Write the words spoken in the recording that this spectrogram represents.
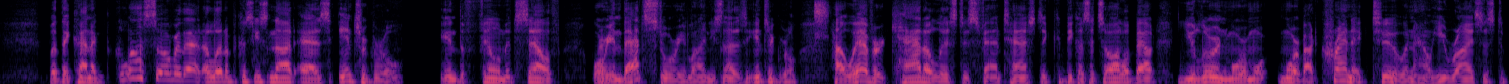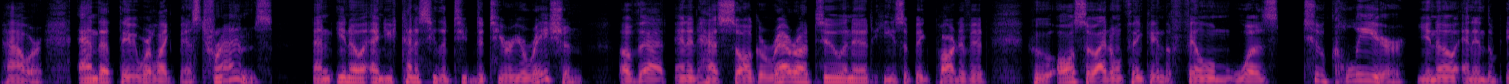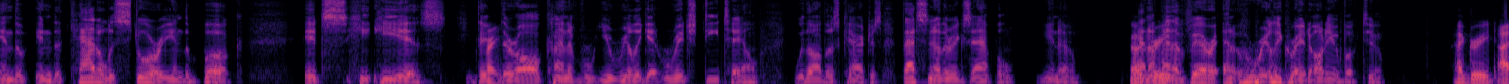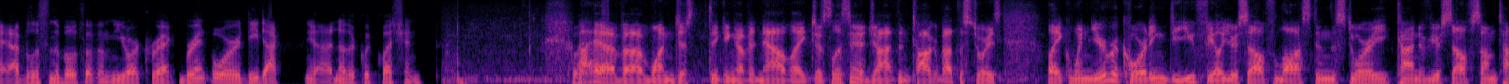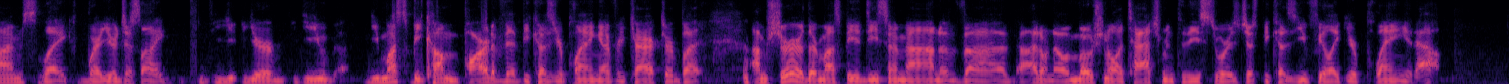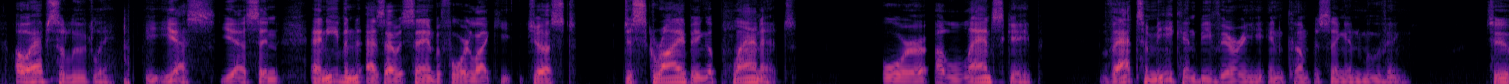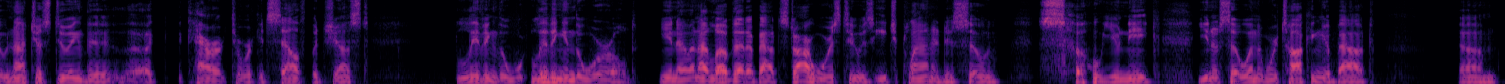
but they kind of gloss over that a little because he's not as integral in the film itself. Or in that storyline, he's not as integral. Mm-hmm. However, Catalyst is fantastic because it's all about you learn more and more, more about Krennic too and how he rises to power and that they were like best friends. And you know, and you kind of see the t- deterioration of that and it has Saw Gerrera too in it. He's a big part of it who also I don't think in the film was too clear, you know, and in the in the in the Catalyst story in the book, it's he he is. They, Right. They're all kind of you really get rich detail with all those characters. That's another example, you know, and a, Agreed. and a very and a really great audiobook too. Agreed. I, I've listened to both of them. You are correct. Brent or D-Doc? Yeah, another quick question. I have uh, one just thinking of it now, like just listening to Jonathan talk about the stories. Like when you're recording, do you feel yourself lost in the story, kind of yourself sometimes, like where you're just like y- you're you you must become part of it because you're playing every character, but I'm sure there must be a decent amount of uh, I don't know emotional attachment to these stories just because you feel like you're playing it out. Oh, absolutely. Yes, yes, and and even as I was saying before, like just describing a planet or a landscape, that to me can be very encompassing and moving, too. Not just doing the uh, character work itself, but just living the living in the world, you know. And I love that about Star Wars too, is each planet is so so unique, you know. So when we're talking about um,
